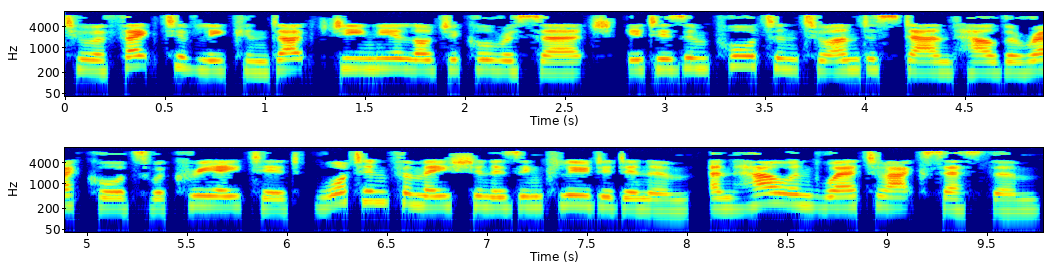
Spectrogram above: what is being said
To effectively conduct genealogical research, it is important to understand how the records were created, what information is included in them, and how and where to access them.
